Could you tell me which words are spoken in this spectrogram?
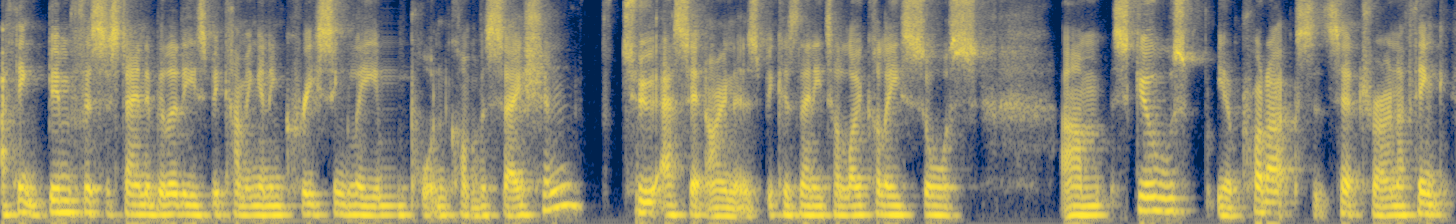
I think BIM for sustainability is becoming an increasingly important conversation to asset owners because they need to locally source um, skills, you know, products, etc. And I think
